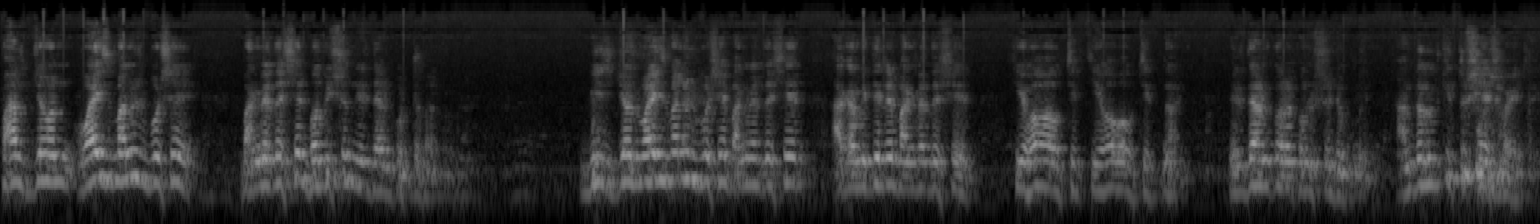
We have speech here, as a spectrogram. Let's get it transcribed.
পাঁচজন ওয়াইজ মানুষ বসে বাংলাদেশের ভবিষ্যৎ নির্ধারণ করতে পারব না। বিশ জন ওয়াইজ মানুষ বসে বাংলাদেশের আগামী দিনে বাংলাদেশের কি হওয়া উচিত, কি হওয়া উচিত নয়, নির্ধারণ করার কোনো সুযোগ নেই। আন্দোলন কিন্তু শেষ হয় নাই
